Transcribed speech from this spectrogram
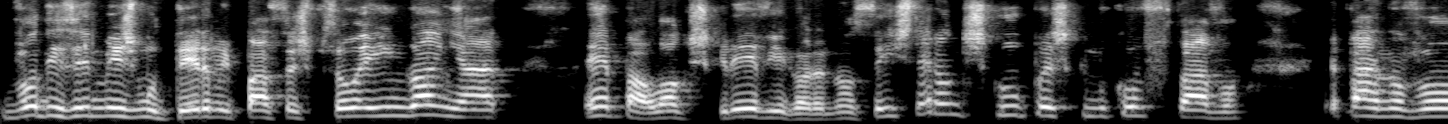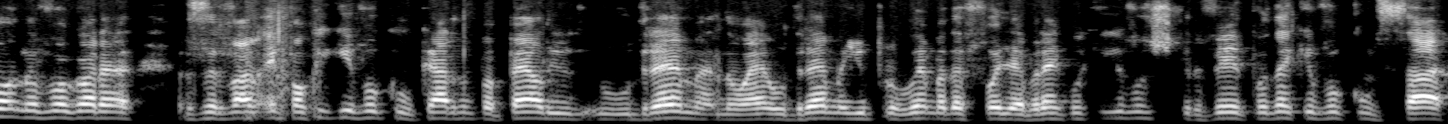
vou dizer mesmo o termo e passo a expressão, a enganhar. É pá, logo escrevo e agora não sei. Isto eram desculpas que me confortavam. Epá, não vou, não vou agora reservar. Epá, o que é que eu vou colocar no papel? E o, o, drama, não é? O drama e o problema da folha branca. O que é que eu vou escrever? Para onde é que eu vou começar?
